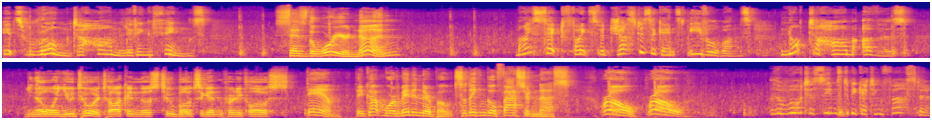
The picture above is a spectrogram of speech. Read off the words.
It's wrong to harm living things. Says the warrior nun. My sect fights for justice against evil ones, not to harm others. You know, while you two are talking, those two boats are getting pretty close. Damn, they've got more men in their boat, so they can go faster than us. Row! Row! The water seems to be getting faster.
